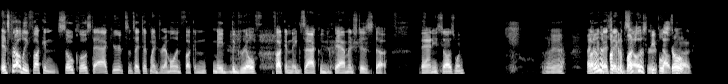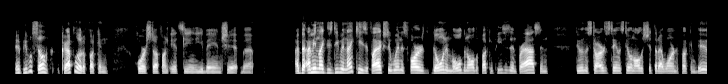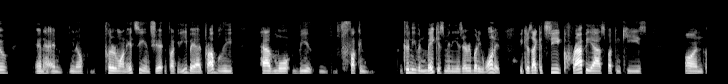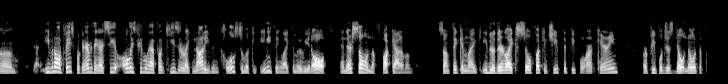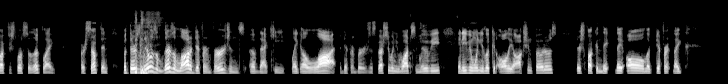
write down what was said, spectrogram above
it's probably fucking so close to accurate since I took my Dremel and fucking made the grill fucking exactly damaged as the, the Annie saws one. Oh yeah. I Fuck, know that bet fucking a bunch of those people 1,000 sell bucks. yeah, people sell a crap load of fucking horror stuff on Etsy and eBay and shit, but I bet I mean like these Demon Knight keys, if I actually went as far as going and molding all the fucking pieces in brass and doing the stars and stainless steel and all the shit that I wanted to fucking do and and you know, put them on Etsy and shit and fucking eBay, I'd probably have more be fucking couldn't even make as many as everybody wanted because I could see crappy ass fucking keys on um even on Facebook and everything, I see all these people have fun keys that are like not even close to looking anything like the movie at all, and they're selling the fuck out of them. So I'm thinking like either they're like so fucking cheap that people aren't caring, or people just don't know what the fuck they're supposed to look like, or something. But there's there was a, there's a lot of different versions of that key, like a lot of different versions, especially when you watch the movie and even when you look at all the auction photos. There's fucking they they all look different. Like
